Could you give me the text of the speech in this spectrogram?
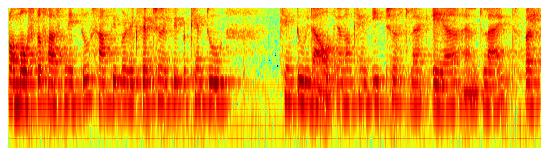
or most of us need to. Some people, exceptional people, can do can do without, you know, can eat just like air and light, but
